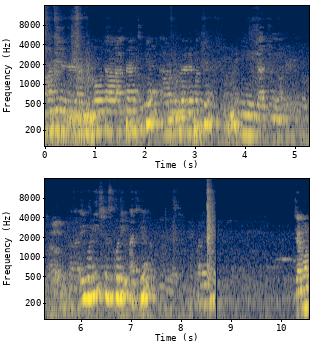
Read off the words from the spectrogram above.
আমাদের মমতা ব্যানার্জিকে উন্নয়নের পথে যাওয়ার জন্য এই শেষ করি আজকে মানে যেমন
